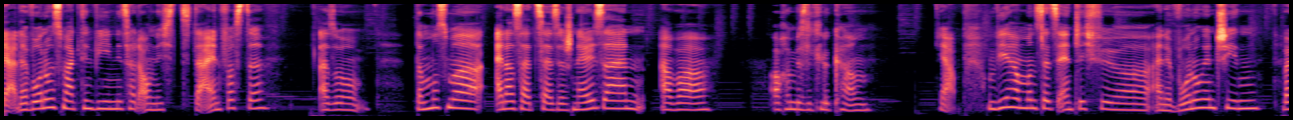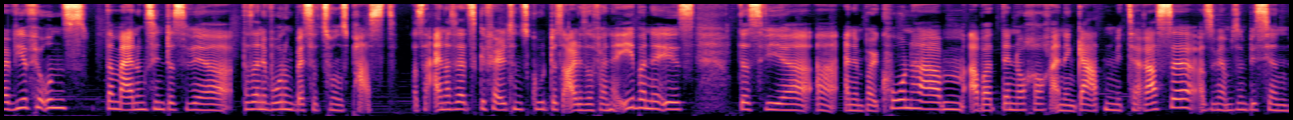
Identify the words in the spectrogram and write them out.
ja, der Wohnungsmarkt in Wien ist halt auch nicht der einfachste. Also da muss man einerseits sehr, sehr schnell sein, aber auch ein bisschen Glück haben. Ja, und wir haben uns letztendlich für eine Wohnung entschieden, weil wir für uns der Meinung sind, dass wir, dass eine Wohnung besser zu uns passt. Also einerseits gefällt uns gut, dass alles auf einer Ebene ist, dass wir äh, einen Balkon haben, aber dennoch auch einen Garten mit Terrasse. Also wir haben so ein bisschen,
